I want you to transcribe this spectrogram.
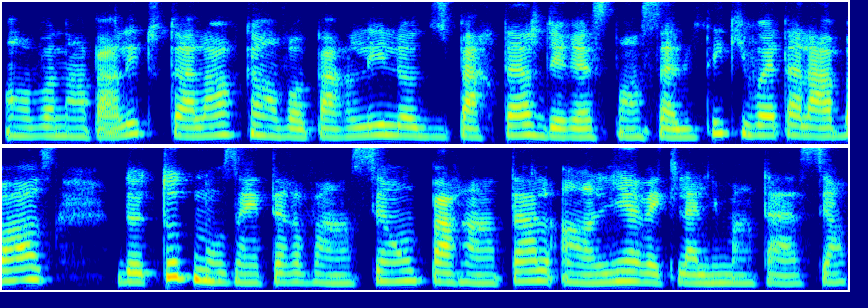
on va en parler tout à l'heure quand on va parler du partage des responsabilités qui va être à la base de toutes nos interventions parentales en lien avec l'alimentation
